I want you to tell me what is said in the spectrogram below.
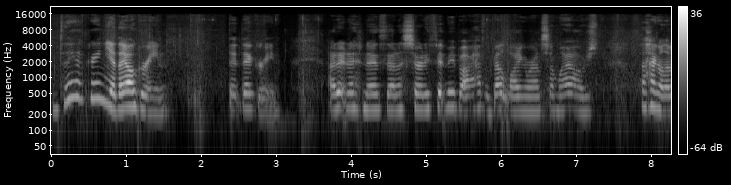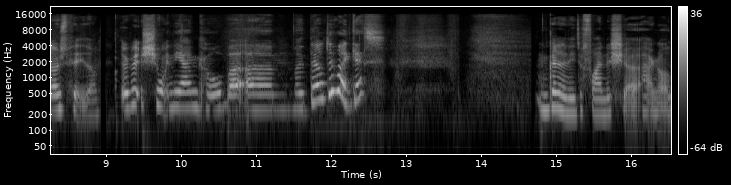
do they look green? Yeah, they are green. They're, they're green. I don't know if they'll necessarily fit me, but I have a belt lying around somewhere. I'll just, hang on, I'll just put these on. They're a bit short in the ankle, but um, they'll do, I guess. I'm gonna need to find a shirt. Hang on.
